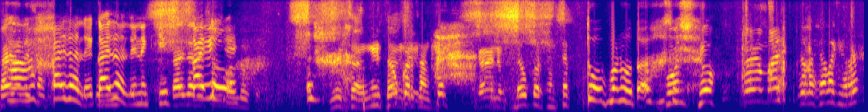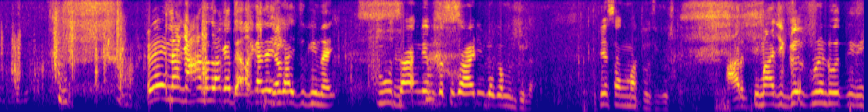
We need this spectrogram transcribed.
काय झालं सांग. काय झालंय काय झालंय नक्की? काय काय झालं विषय? सांग लवकर लवकर सांग चल. लवकर सांग चल. तो पण होता? ए, माय, त्याला ह्याला घे रे. ए ना गाणं लागा त्याला काय त्याची काही चुकी नाही. तू सांग नेमकं तू गाडी का म्हणून तुला. ते सांग महत्वाची गोष्ट. अरे ती माझी गर्लफ्रेंड होती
